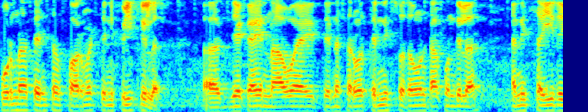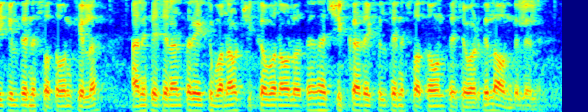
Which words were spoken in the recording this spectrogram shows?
पूर्ण त्यांचं फॉर्मॅट त्यांनी फिल केलं. जे काही नाव आहे त्यांना सर्व त्यांनी स्वतःहून टाकून दिलं. आणि सही देखील त्यांनी स्वतःहून केलं. आणि त्याच्यानंतर एक बनावट शिक्का बनवला होता. आणि शिक्का देखील त्यांनी स्वतःहून त्याच्यावरती लावून दिलेला आहे.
